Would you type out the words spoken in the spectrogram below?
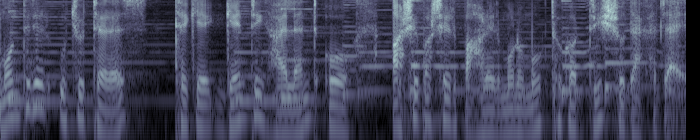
মন্দিরের উঁচু টেরেস থেকে গেন্টিং হাইল্যান্ড ও আশেপাশের পাহাড়ের মনোমুগ্ধকর দৃশ্য দেখা যায়।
